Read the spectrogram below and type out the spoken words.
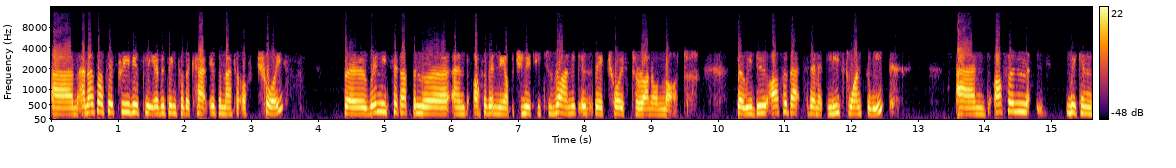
Um, and as I said previously, everything for the cat is a matter of choice. So when we set up the lure and offer them the opportunity to run, it is their choice to run or not. So we do offer that to them at least once a week. And often we can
